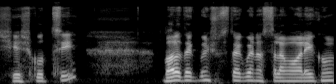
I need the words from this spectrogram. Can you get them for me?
শেষ করছি। ভালো থাকবেন, সুস্থ থাকবেন। আসসালামু আলাইকুম।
